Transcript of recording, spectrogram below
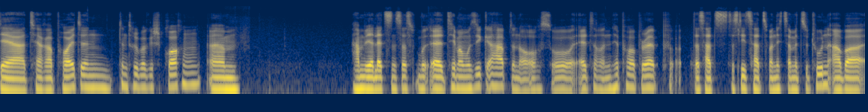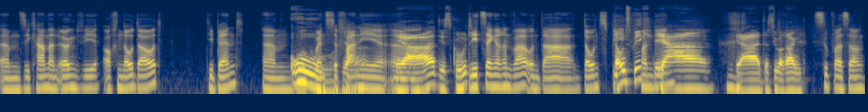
der Therapeutin drüber gesprochen. Ähm, haben wir letztens das äh, Thema Musik gehabt und auch so älteren Hip-Hop-Rap. Das, hat's- das Lied hat zwar nichts damit zu tun, aber ähm, sie kam dann irgendwie auf No Doubt, die Band, ähm, wo Oh, Gwen Stefani ähm, ja, die ist gut. Leadsängerin war und da Don't Speak, Don't Speak? von denen. Ja, ja, das ist überragend. Super Song.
